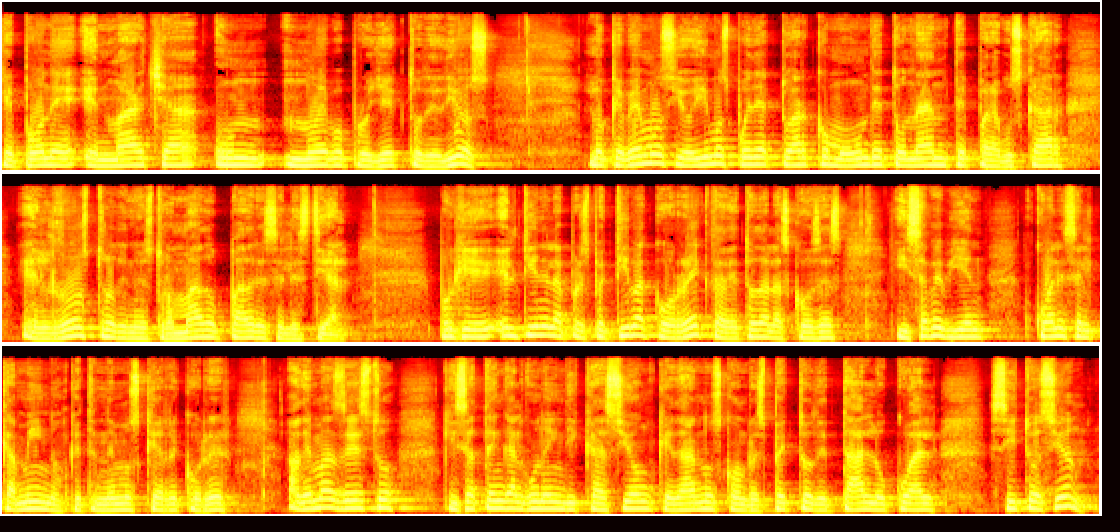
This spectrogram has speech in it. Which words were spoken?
que pone en marcha un nuevo proyecto de Dios. Lo que vemos y oímos puede actuar como un detonante para buscar el rostro de nuestro amado Padre Celestial, porque Él tiene la perspectiva correcta de todas las cosas y sabe bien cuál es el camino que tenemos que recorrer. Además de esto, quizá tenga alguna indicación que darnos con respecto de tal o cual situación.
